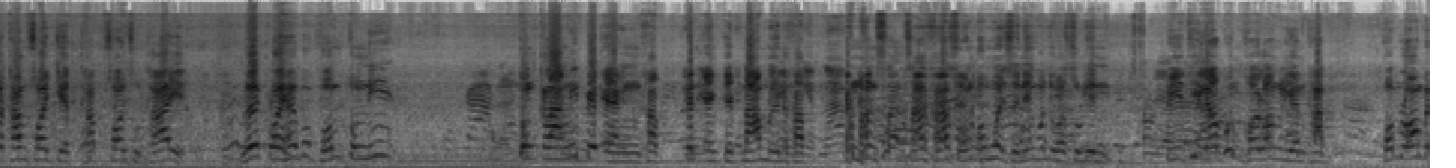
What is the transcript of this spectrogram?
มาทำซอยเจ็ดครับซอยสุดท้าย เลยปล่อยให้พวกผมตรงนี้ ตรงกลางนี้เป็นแอ่งครับ เป็นแอ่งเก็บน้ำเลยนะครับกำลังสร้างสาขาสองของห้วยเสนียงของจังหวัดสุรินทร์ปีที่แล้วผมขอร้องเรียนครับ ผมร้องไป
